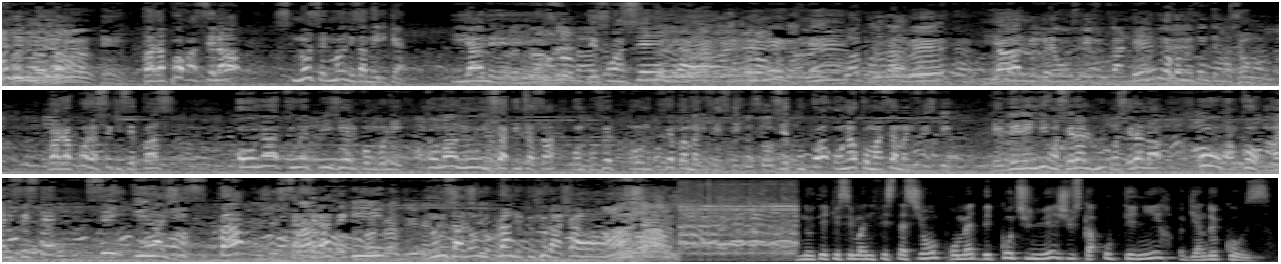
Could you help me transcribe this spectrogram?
Par rapport à cela, non seulement les Américains, il y a les, les Français, il y a les il y a les, Ougandais, la communauté internationale. Par rapport à ce qui se passe, on a tué plusieurs Congolais. Comment nous, ici à Kinshasa, on ne pouvait, on ne pouvait pas manifester? C'est pourquoi on a commencé à manifester. Et le lundi, on sera, on là pour encore manifester. S'ils n'agissent pas, ça sera veut dire nous allons nous prendre toujours en charge. Notez que ces manifestations promettent de continuer jusqu'à obtenir gain de cause.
